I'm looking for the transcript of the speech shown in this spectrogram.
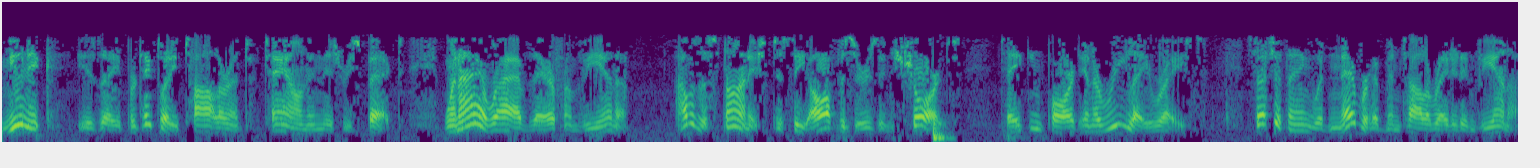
Munich is a particularly tolerant town in this respect. When I arrived there from Vienna, I was astonished to see officers in shorts taking part in a relay race. Such a thing would never have been tolerated in Vienna.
